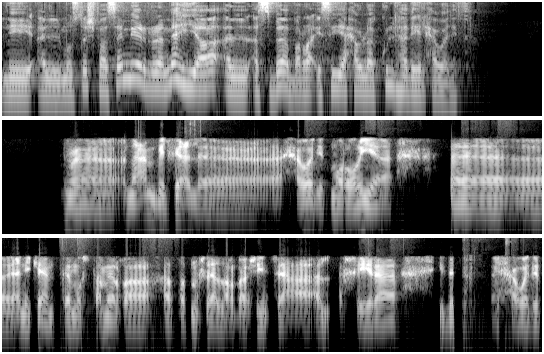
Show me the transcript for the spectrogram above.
للمستشفى. سمير ما هي الأسباب الرئيسية حول كل هذه الحوادث؟ آه، نعم بالفعل آه، حوادث مرورية آه، يعني كانت مستمرة خاصة خلال 24 ساعة الأخيرة. إذا حوادث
